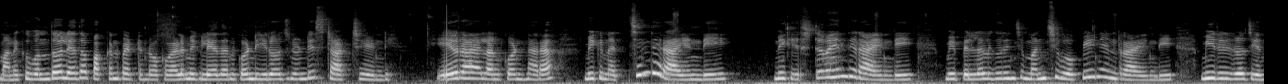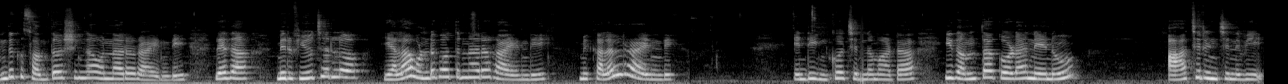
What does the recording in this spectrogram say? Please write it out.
మనకు ఉందో లేదో పక్కన పెట్టండి. ఒకవేళ మీకు లేదనుకోండి ఈ రోజు నుండి స్టార్ట్ చేయండి. ఏం రాయాలనుకుంటున్నారా? మీకు నచ్చింది రాయండి. మీకు ఇష్టమైంది రాయండి. మీ పిల్లల గురించి మంచి ఒపీనియన్ రాయండి. మీరు ఈరోజు ఎందుకు సంతోషంగా ఉన్నారో రాయండి. లేదా మీరు ఫ్యూచర్లో ఎలా ఉండబోతున్నారో రాయండి. మీ కలలు రాయండి. ఏంటి ఇంకో చిన్న మాట? ఇదంతా కూడా నేను ఆచరించినవి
